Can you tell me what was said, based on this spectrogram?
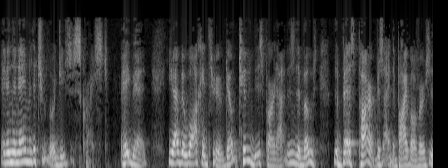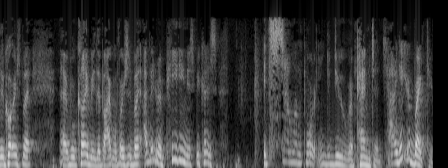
And in the name of the true Lord Jesus Christ, amen. You know, I've been walking through, don't tune this part out. This is the most, the best part beside the Bible verses, of course, but uh, we're claiming the Bible verses, but I've been repeating this because it's so important to do repentance. How to get your breakthrough.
